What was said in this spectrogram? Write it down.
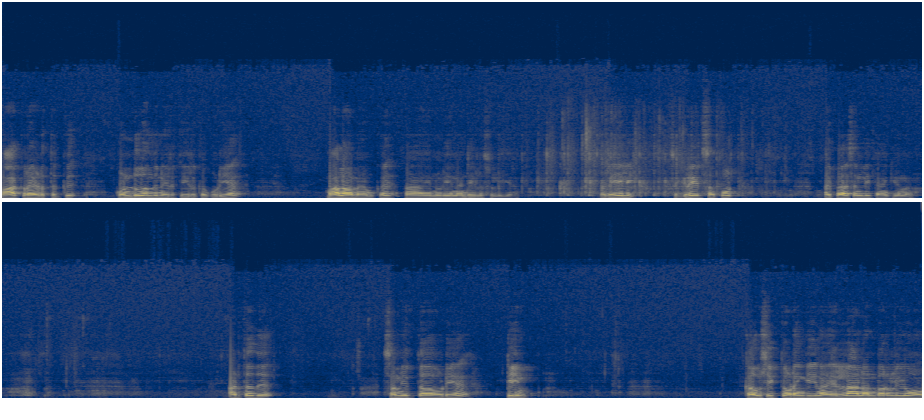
பார்க்குற இடத்துக்கு கொண்டு வந்து நிறுத்தி இருக்கக்கூடிய மாலா மேம்க்கு நான் என்னுடைய நன்றிகளை சொல்லிக்கிறேன் really it's great support I personally thank you ma'am அடுத்தது சம்யுக்தாவுடைய டீம். கௌஷிக் தொடங்கி நான் எல்லா நண்பர்களையும்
